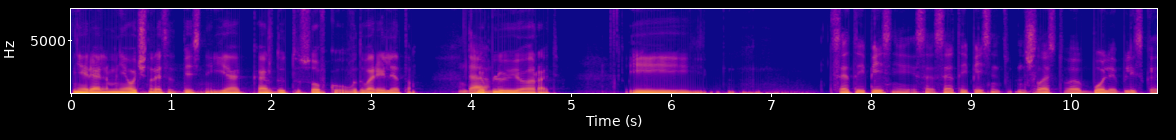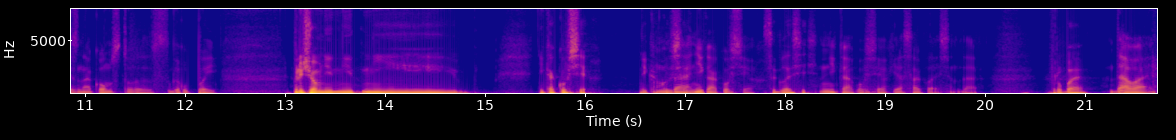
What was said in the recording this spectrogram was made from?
Не, реально, мне очень нравится эта песня. Я каждую тусовку во дворе летом Да. люблю ее орать. И С этой песни, с, с этой песни началось твое более близкое знакомство с группой. Причем не, не, не, не как у всех. Не как у да, всех. не как у всех. Согласись. Не как у всех, я согласен, да. Врубаю. Давай.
